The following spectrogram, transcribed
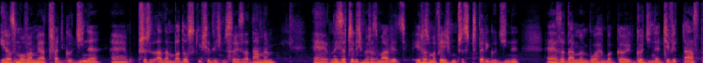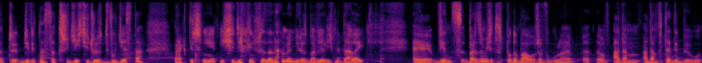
i rozmowa miała trwać godzinę. E, Przyszedł Adam Badowski, wsiedliśmy sobie z Adamem. E, No i zaczęliśmy rozmawiać i rozmawialiśmy przez 4 godziny. E, Z Adamem była chyba go- godzina 19 czy 19.30 czy już 20 praktycznie i siedzieliśmy z Adamem i rozmawialiśmy dalej. Więc bardzo mi się to spodobało, że w ogóle no, Adam, Adam wtedy był,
